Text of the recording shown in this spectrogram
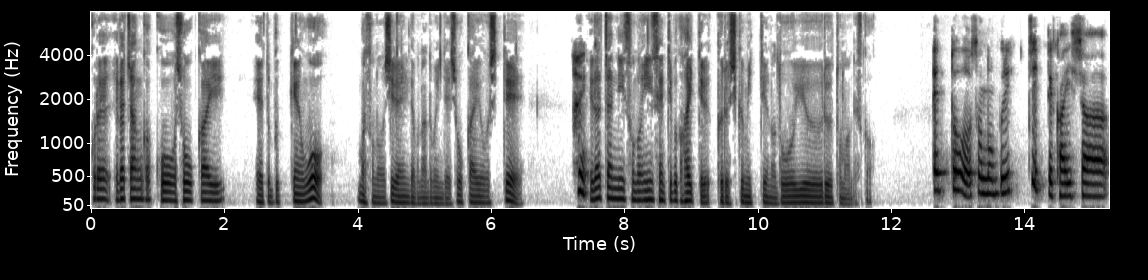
これ、エラちゃんがこう、紹介、えっ、と、物件を、まあ、その、知り合いにでも何でもいいんで、紹介をして、はい。エラちゃんにそのインセンティブが入ってくる仕組みっていうのはどういうルートなんですか？えっと、そのブリッジって会社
